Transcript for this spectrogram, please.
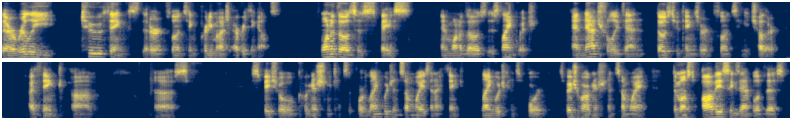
there are really two things that are influencing pretty much everything else. One of those is space, and one of those is language. And naturally, then, those two things are influencing each other. I think um, uh, spatial cognition can support language in some ways, and I think language can support spatial cognition in some way. The most obvious example of this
